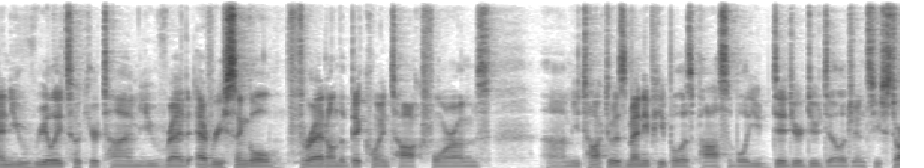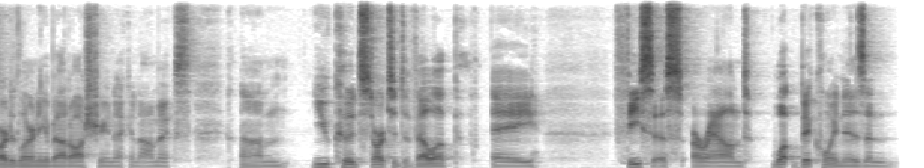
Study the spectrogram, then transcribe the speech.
and you really took your time, you read every single thread on the Bitcoin Talk forums, um, you talked to as many people as possible, you did your due diligence, you started learning about Austrian economics, um, you could start to develop a thesis around what Bitcoin is and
